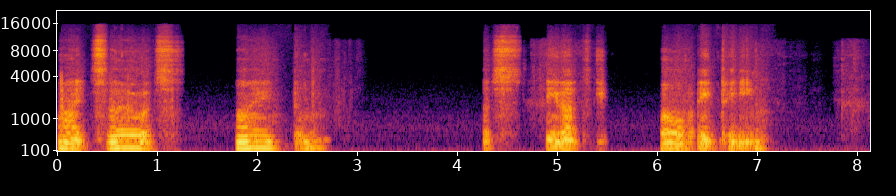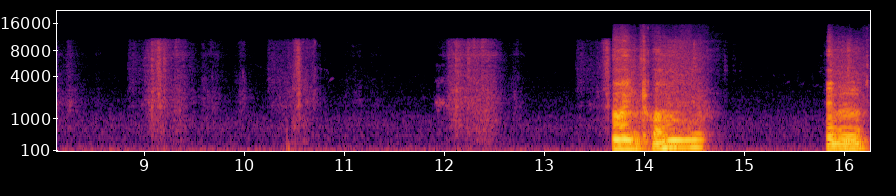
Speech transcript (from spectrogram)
Right, so it's I don't Let's see, that's 12, 18. Nine, twelve, ten,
